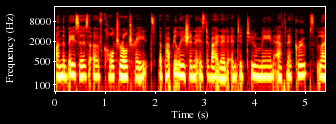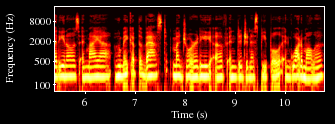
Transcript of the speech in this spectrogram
On the basis of cultural traits, the population is divided into two main ethnic groups, Ladinos and Maya, who make up the vast majority of indigenous people in Guatemala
